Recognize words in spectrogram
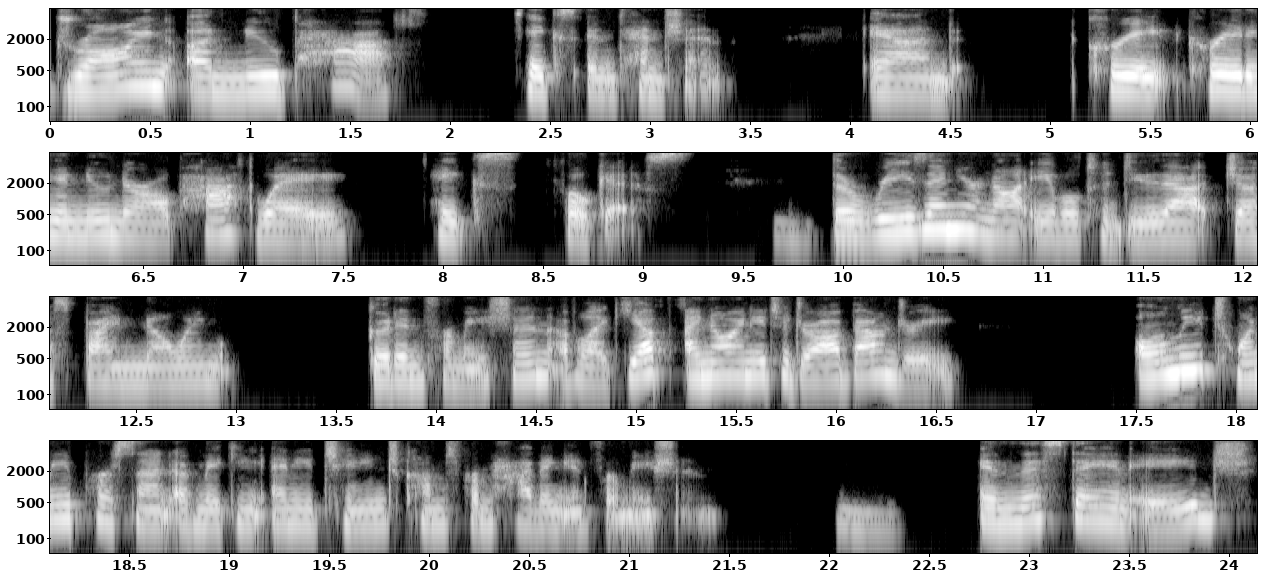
Drawing a new path takes intention. And create creating a new neural pathway takes focus. Mm-hmm. The reason you're not able to do that just by knowing good information of like, yep, I know I need to draw a boundary. Only 20% of making any change comes from having information. Mm-hmm. In this day and age,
